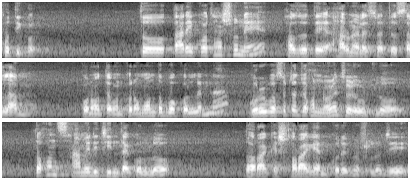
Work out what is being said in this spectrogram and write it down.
ক্ষতি করবে। তো তার এই কথা শুনে হজরতে হারুন আলাহিসাল্লাম কোনো তেমন কোনো মন্তব্য করলেন না। গরুর বছরটা যখন নড়ে চড়ে উঠল, তখন স্বামীরই চিন্তা করল ধরাকে সরা জ্ঞান করে বসল যে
